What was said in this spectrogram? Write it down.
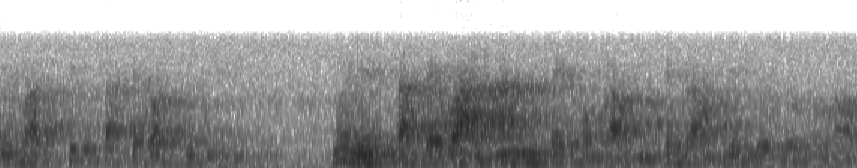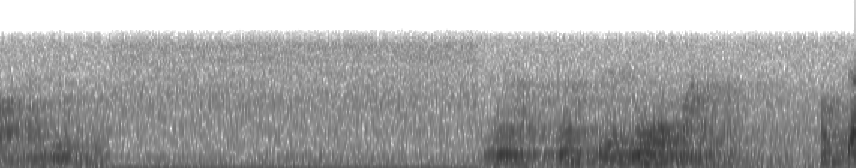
คิดว่าคิดแต่แต่ว่าคิดเนี่ยเมื่อเห็นสักแต่ว่านั้นไม่ใช่ของเราไม่ใช่เราไม่ใช่ตัวตนของเรานั่นเองเนี่ยนั่นเสียงโง่มาน เขาใจ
